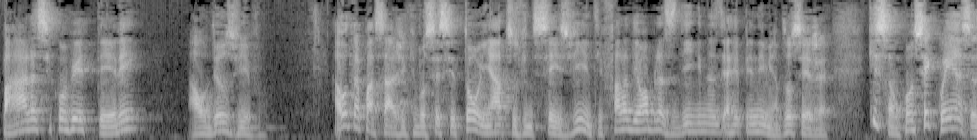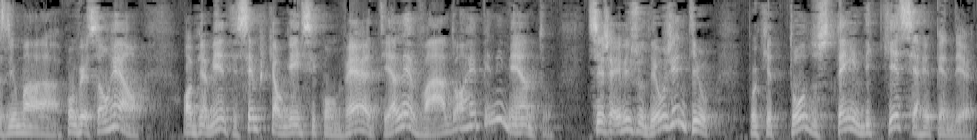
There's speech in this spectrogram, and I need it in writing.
para se converterem ao Deus vivo. A outra passagem que você citou em Atos 26, 20 fala de obras dignas de arrependimento, ou seja, que são consequências de uma conversão real. Obviamente, sempre que alguém se converte, é levado ao arrependimento, seja ele judeu ou gentil, porque todos têm de que se arrepender.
